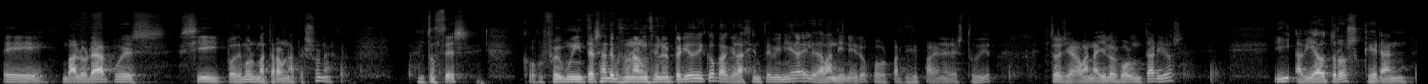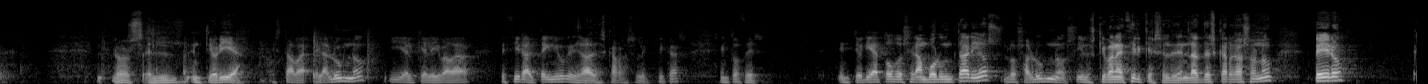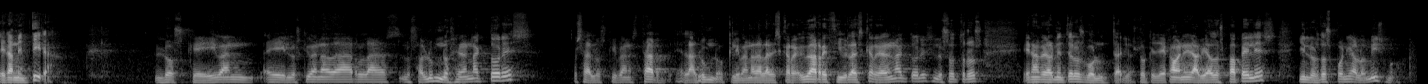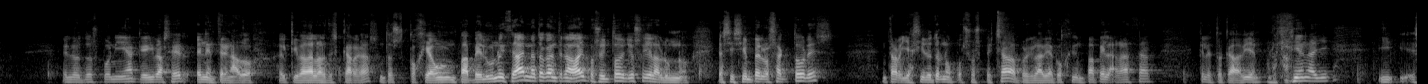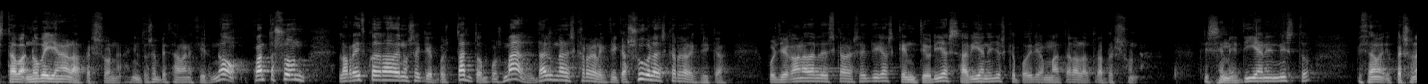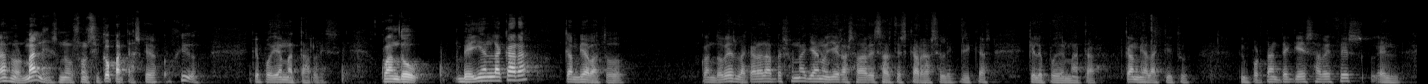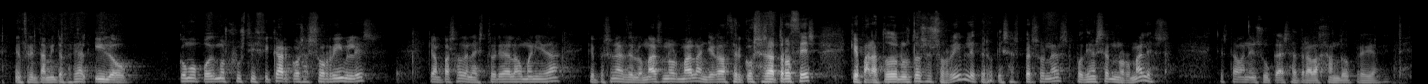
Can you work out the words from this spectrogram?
eh, valorar pues, si podemos matar a una persona. Entonces, fue muy interesante, pues un anuncio en el periódico para que la gente viniera y le daban dinero por participar en el estudio. Entonces llegaban allí los voluntarios y había otros que eran, los, en teoría, estaba el alumno y el que le iba a decir al técnico que diera las descargas eléctricas. Entonces, en teoría todos eran voluntarios, los alumnos y los que iban a decir que se le den las descargas o no, pero era mentira. Los que iban, eh, los que iban a dar las, los alumnos eran actores o sea, los que iban a estar, el alumno que le iban a dar la descarga, iba a recibir la descarga eran actores y los otros eran realmente los voluntarios. Lo que llegaban era, había dos papeles y en los dos ponía lo mismo. En los dos ponía que iba a ser el entrenador, el que iba a dar las descargas. Entonces cogía un papel uno y dice, ay, me toca entrenador, ay, pues entonces yo soy el alumno. Y así siempre los actores entraban. Y así el otro no pues, sospechaba, porque le había cogido un papel al azar que le tocaba bien. Lo ponían allí y estaba, no veían a la persona. Y entonces empezaban a decir, no, ¿cuántos son la raíz cuadrada de no sé qué? Pues tanto, pues mal, dale una descarga eléctrica, sube la descarga eléctrica. Pues llegaban a darle descargas eléctricas que en teoría sabían ellos que podrían matar a la otra persona. Si se metían en esto, personas normales, no son psicópatas que he cogido, que podían matarles. Cuando veían la cara, cambiaba todo. Cuando ves la cara de la persona ya no llegas a dar esas descargas eléctricas que le pueden matar. Cambia la actitud. Lo importante que es a veces el enfrentamiento facial y lo, cómo podemos justificar cosas horribles que han pasado en la historia de la humanidad, que personas de lo más normal han llegado a hacer cosas atroces que para todos nosotros es horrible, pero que esas personas podían ser normales, que estaban en su casa trabajando previamente.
